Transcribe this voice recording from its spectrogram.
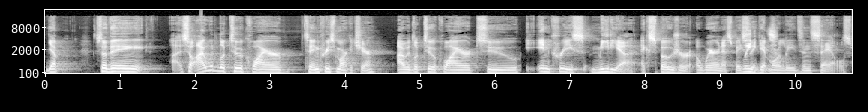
Yep. So the uh, so I would look to acquire to increase market share I would look to acquire to increase media exposure awareness, basically leads. get more leads and sales.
